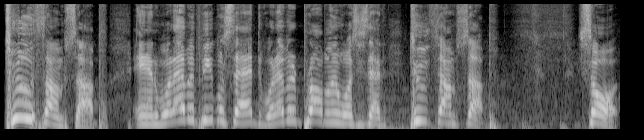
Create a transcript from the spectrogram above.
two thumbs up. And whatever people said, whatever problem was, he said, two thumbs up. So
